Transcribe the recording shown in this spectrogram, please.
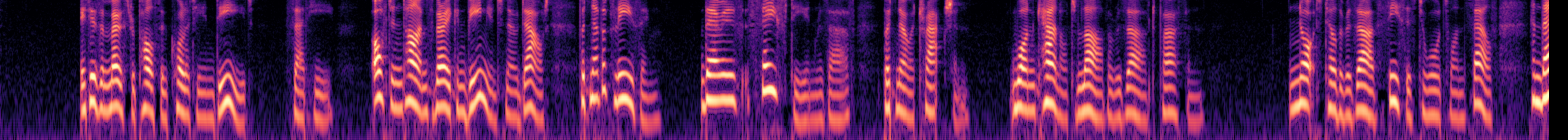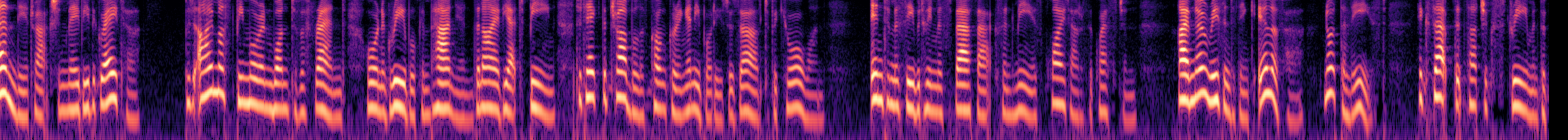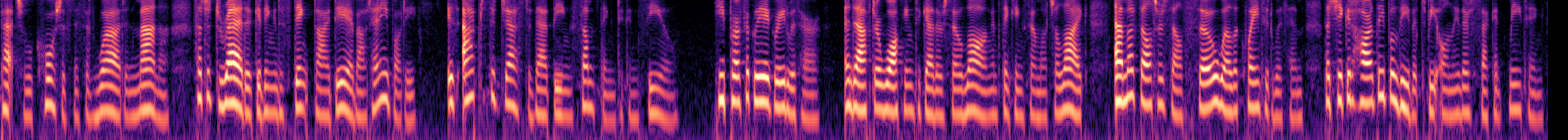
"It is a most repulsive quality indeed," said he. "Oftentimes very convenient, no doubt, but never pleasing. There is safety in reserve, but no attraction. One cannot love a reserved person." "Not till the reserve ceases towards oneself, and then the attraction may be the greater. But I must be more in want of a friend, or an agreeable companion, than I have yet been, to take the trouble of conquering anybody's reserve to procure one. Intimacy between Miss Fairfax and me is quite out of the question. I have no reason to think ill of her, not the least except that such extreme and perpetual cautiousness of word and manner, such a dread of giving a distinct idea about anybody, is apt to suggest of there being something to conceal." He perfectly agreed with her, and after walking together so long and thinking so much alike, Emma felt herself so well acquainted with him that she could hardly believe it to be only their second meeting.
